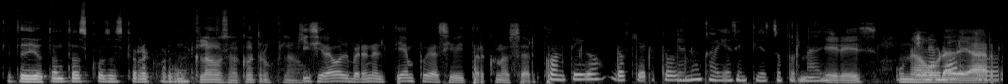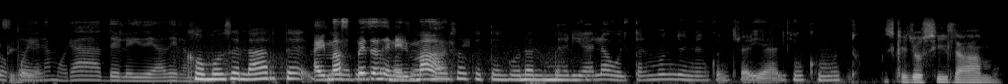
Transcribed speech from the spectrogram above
que te dio tantas cosas que recordar. Un clavo saca otro clavo. Quisiera volver en el tiempo y así evitar conocerte. Contigo lo quiero todo. Yo nunca había sentido esto por nadie. Eres una obra de arte. Estoy enamorada de la idea del amor. ¿Cómo es el arte? Hay más peces en el mar. Que tengo en el mundo. Daría la vuelta al mundo y no encontraría a alguien como tú. Es que yo sí la amo.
